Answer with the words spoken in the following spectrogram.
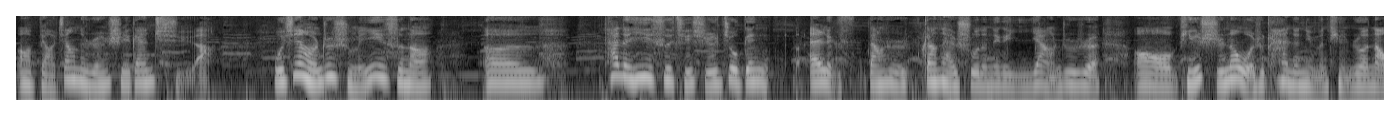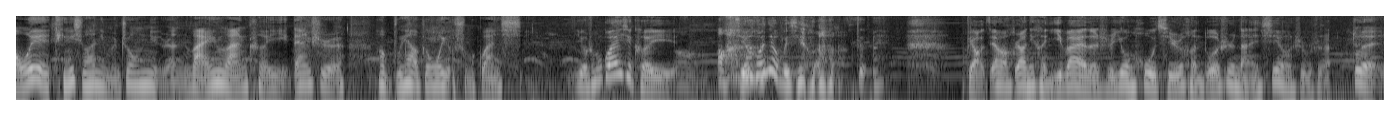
呃，表匠的人谁敢娶啊？我心想这是什么意思呢？呃，他的意思其实就跟 Alex 当时刚才说的那个一样，就是哦，平时呢我是看着你们挺热闹，我也挺喜欢你们这种女人玩一玩可以，但是呃不要跟我有什么关系，有什么关系可以，哦，结婚就不行了，对。表匠让你很意外的是，用户其实很多是男性，是不是？对，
